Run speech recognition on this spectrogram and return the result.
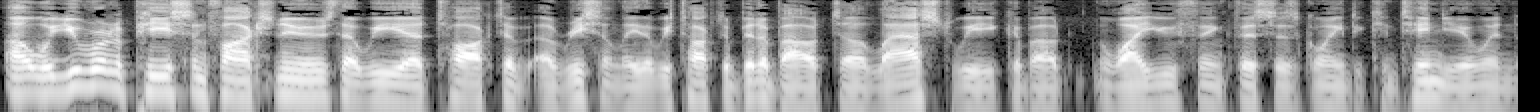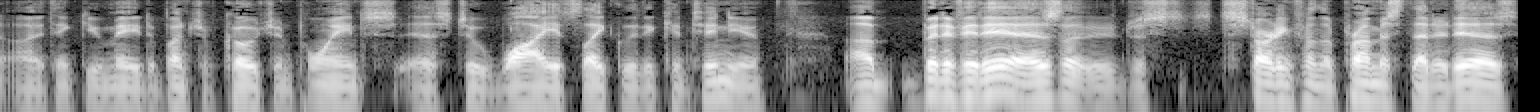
Uh, well, you wrote a piece in Fox News that we uh, talked uh, recently, that we talked a bit about uh, last week, about why you think this is going to continue, and I think you made a bunch of cogent points as to why it's likely to continue. Uh, but if it is, uh, just starting from the premise that it is,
